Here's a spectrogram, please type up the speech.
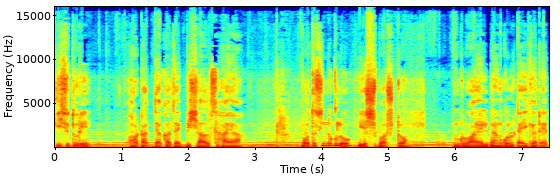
কিছু দূরে হঠাৎ দেখা যায় বিশাল ছায়া। পদচিহ্নগুলো স্পষ্ট। রয়্যাল বেঙ্গল টাইগারের।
